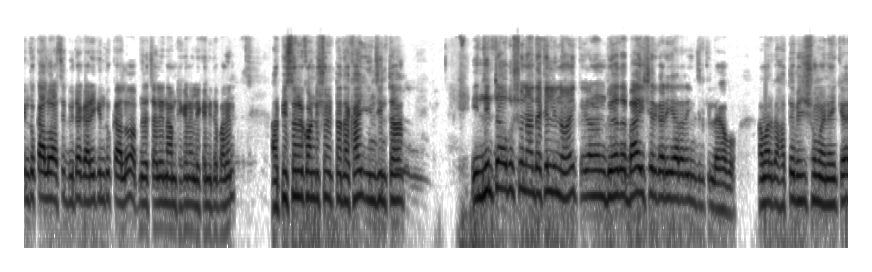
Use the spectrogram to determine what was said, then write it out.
কিন্তু কালো আছে, দুইটা গাড়ি কিন্তু কালো। আপনারা চাইলে নাম, ঠিকানা লিখে নিতে পারেন। আর পিছনের কন্ডিশনটা দেখাই, ইঞ্জিনটা। ইঞ্জিনটা অবশ্য না দেখালি নয়, কারণ দুই হাজার বাইশের গাড়ি আর আর ইঞ্জিন কি দেখাবো। আমার হাতে বেশি সময় নাই কে।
